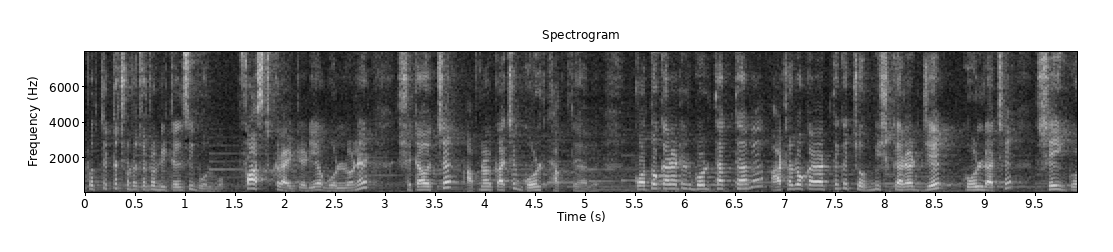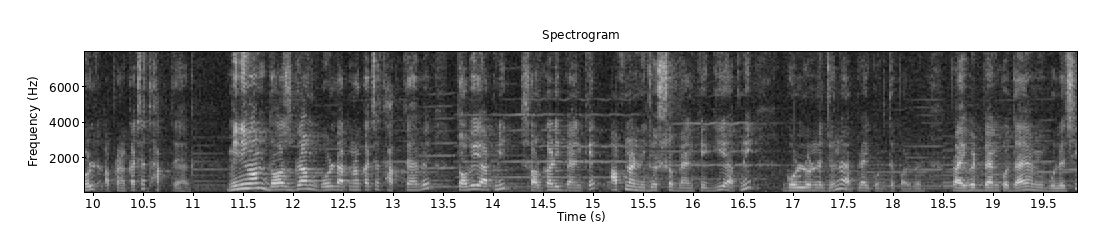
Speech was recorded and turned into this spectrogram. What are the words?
প্রত্যেকটা ছোটো ছোটো ডিটেলসই বলব। ফার্স্ট ক্রাইটেরিয়া গোল্ড লোনের সেটা হচ্ছে আপনার কাছে গোল্ড থাকতে হবে। কত ক্যারেটের গোল্ড থাকতে হবে? আঠারো ক্যারেট থেকে চব্বিশ ক্যারেট যে গোল্ড আছে, সেই গোল্ড আপনার কাছে থাকতে হবে। মিনিমাম দশ গ্রাম গোল্ড আপনার কাছে থাকতে হবে। তবেই আপনি সরকারি ব্যাংকে আপনার নিজস্ব ব্যাংকে গিয়ে আপনি গোল্ড লোনের জন্য অ্যাপ্লাই করতে পারবেন। প্রাইভেট ব্যাংকও দেয়, আমি বলেছি,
